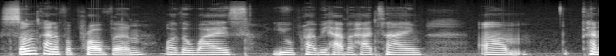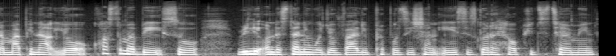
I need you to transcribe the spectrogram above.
some kind of a problem. Otherwise you probably have a hard time um, kind of mapping out your customer base. So really understanding what your value proposition is is going to help you determine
